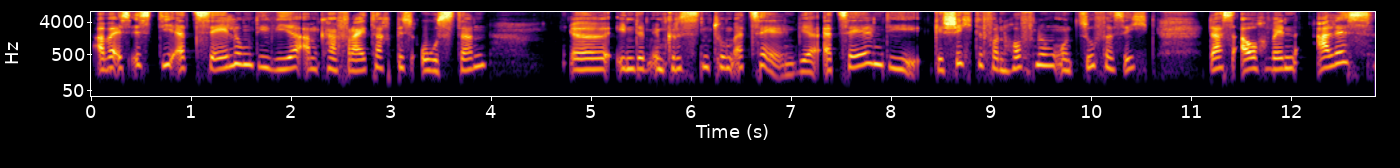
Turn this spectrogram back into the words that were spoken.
aber es ist die Erzählung, die wir am Karfreitag bis Ostern äh, in dem, im Christentum erzählen. Wir erzählen die Geschichte von Hoffnung und Zuversicht, dass auch wenn alles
